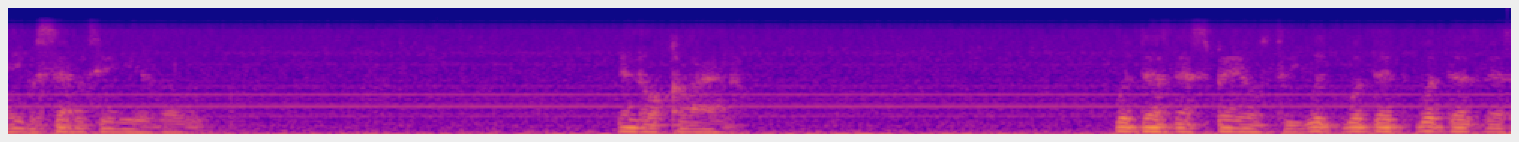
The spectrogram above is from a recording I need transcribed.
And he was 17 years old. In North Carolina. What does that spell to you? What what that what does that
